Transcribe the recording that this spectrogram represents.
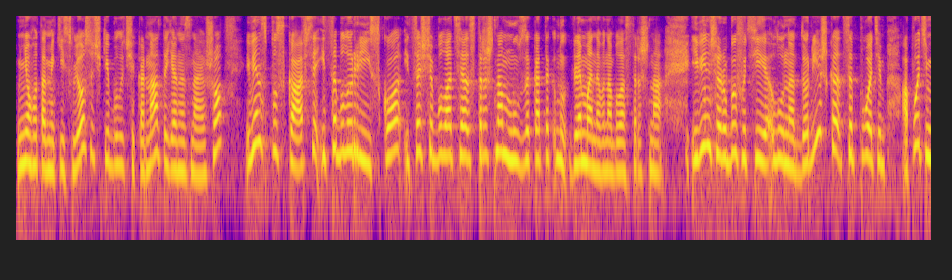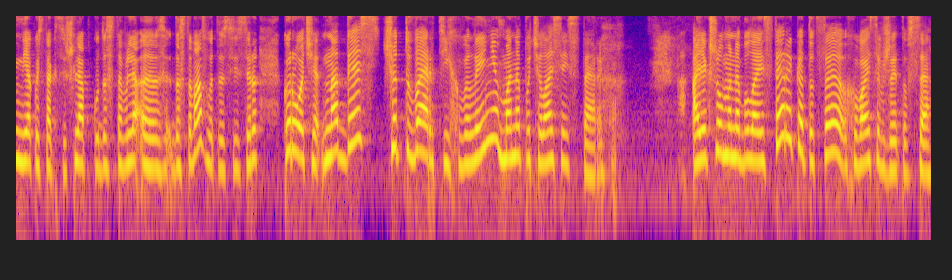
в нього там якісь льосочки були чи канати, я не знаю що. І він спускався, і це було різко, і це ще була ця страшна музика. Так ну для мене вона була страшна. І він ще робив оці луна доріжка. Це потім, а потім він якось так цю шляпку доставля, е, доставав. Коротше, на десь четвертій хвилині в мене почалася істерика. А якщо в мене була істерика, то це ховайся в жито, все.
